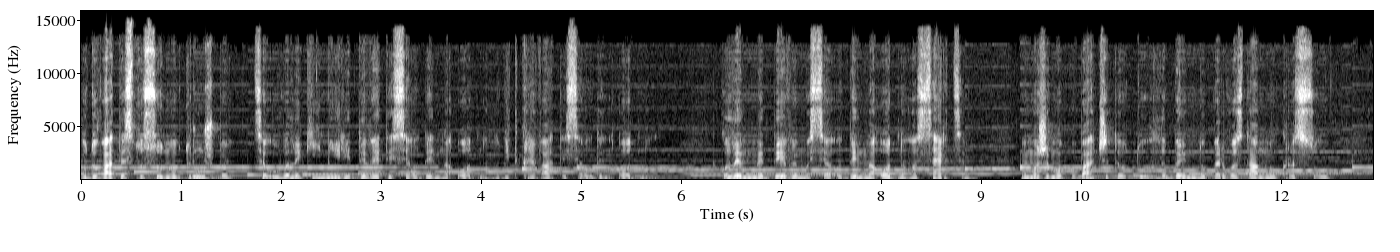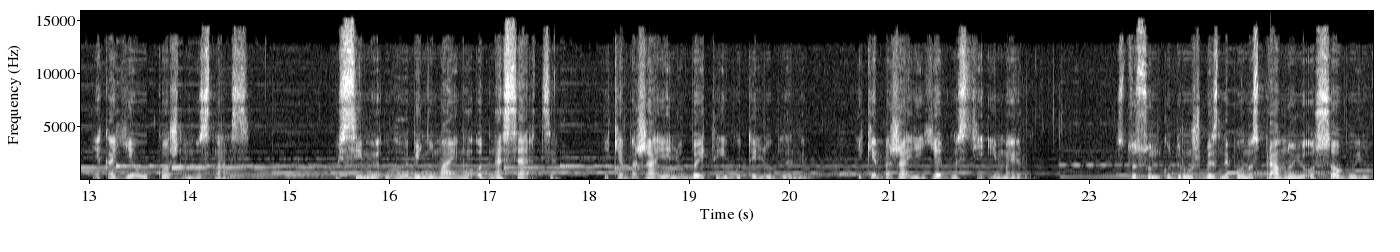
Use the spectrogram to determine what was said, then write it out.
Будувати стосунок дружби це у великій мірі дивитися один на одного, відкриватися один одному. Коли ми дивимося один на одного серцем, ми можемо побачити оту глибинну первозданну красу, яка є у кожному з нас. Усі ми у глибині маємо одне серце, яке бажає любити і бути любленим, яке бажає єдності і миру. В стосунку дружби з неповносправною особою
